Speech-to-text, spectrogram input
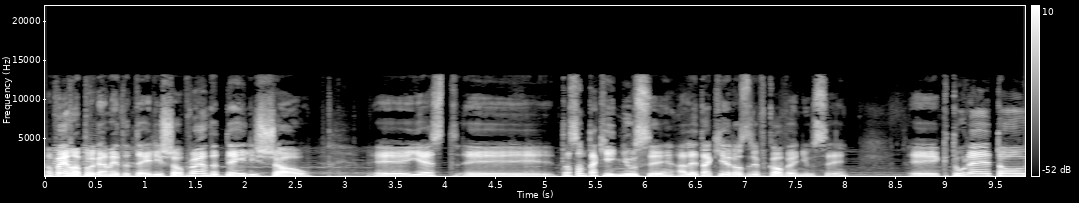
Opowiem o programie The Daily Show. Program The Daily Show Y, jest, y, to są takie newsy, ale takie rozrywkowe newsy, które to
